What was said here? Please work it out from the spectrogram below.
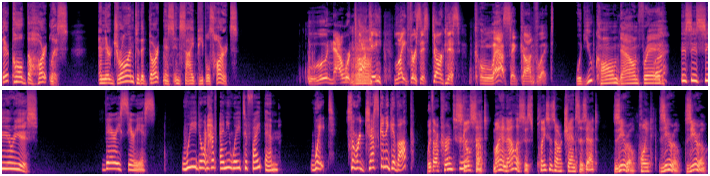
They're called the Heartless, and they're drawn to the darkness inside people's hearts. Ooh, now we're talking. Light versus darkness. Classic conflict. Would you calm down, Fred? What? This is serious. Very serious. We don't have any way to fight them. Wait, so we're just gonna give up? With our current skill set, my analysis places our chances at 0.0000.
